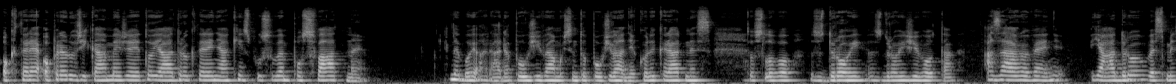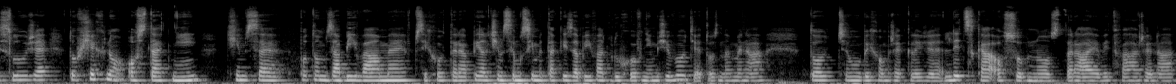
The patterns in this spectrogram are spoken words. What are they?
o které opravdu říkáme, že je to jádro, které nějakým způsobem posvátné nebo já ráda používám, už jsem to používala několikrát dnes, to slovo zdroj, zdroj života. A zároveň jádro ve smyslu, že to všechno ostatní, čím se potom zabýváme v psychoterapii, ale čím se musíme taky zabývat v duchovním životě. To znamená to, čemu bychom řekli, že lidská osobnost, která je vytvářena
